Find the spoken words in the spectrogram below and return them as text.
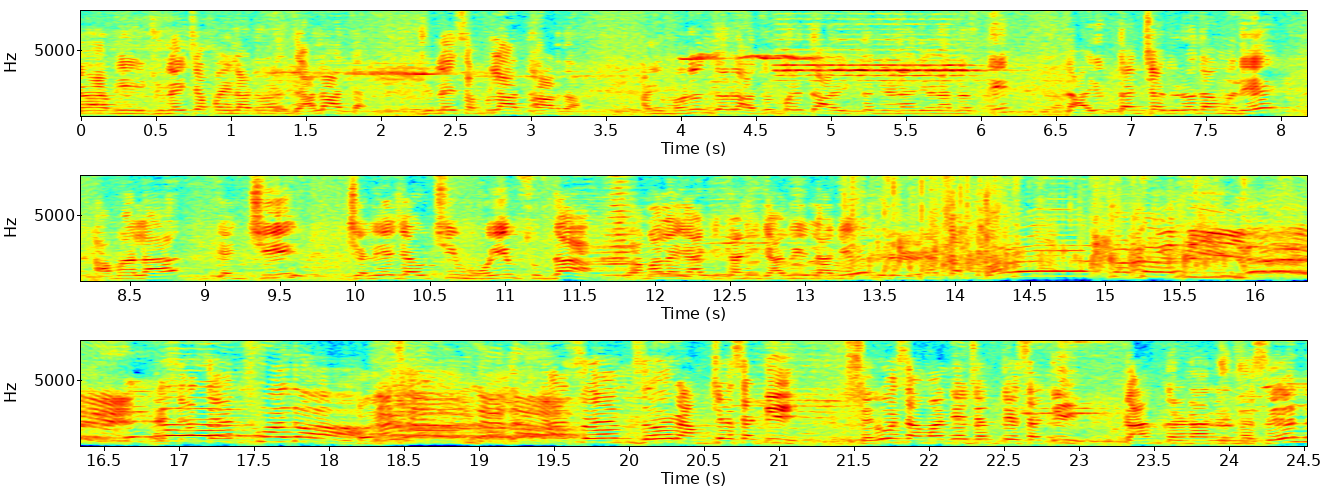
का आम्ही जुलैच्या पहिल्या आठवड्यात झाला आता. जुलै संपला आता अर्धा. आणि म्हणून जर अजूनपर्यंत आयुक्त निर्णय देणार नसतील तर आयुक्तांच्या विरोधामध्ये आम्हाला त्यांची चले जाऊची मोहीम सुद्धा आम्हाला या ठिकाणी घ्यावी लागेल. याच्यामध्ये आमच्यासाठी सर्वसामान्य जनतेसाठी काम करणार नसेल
